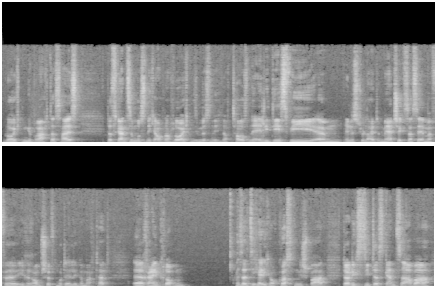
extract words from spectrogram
Leuchten gebracht. Das heißt, das Ganze muss nicht auch noch leuchten. Sie müssen nicht noch tausende LEDs wie ähm, Industry Light and Magic, das er immer für ihre Raumschiffmodelle gemacht hat, äh, reinkloppen. Das hat sicherlich auch Kosten gespart. Dadurch sieht das Ganze aber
